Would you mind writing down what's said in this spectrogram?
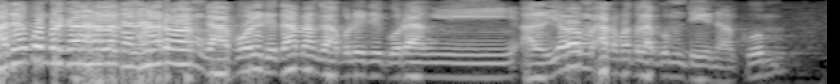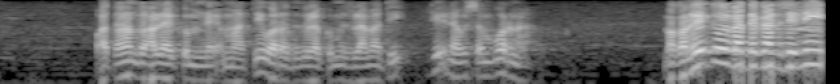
Adapun perkara halal dan haram nggak boleh ditambah, nggak boleh dikurangi. Al yom akmatu lakum dinakum wa tanamtu alaikum nikmati wa raditu lakum islamati. Dia sempurna. Maka itu katakan di sini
